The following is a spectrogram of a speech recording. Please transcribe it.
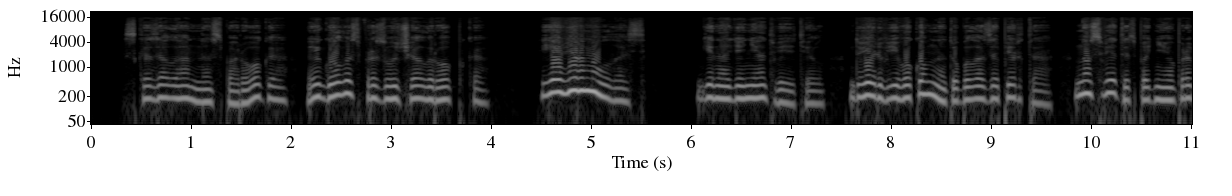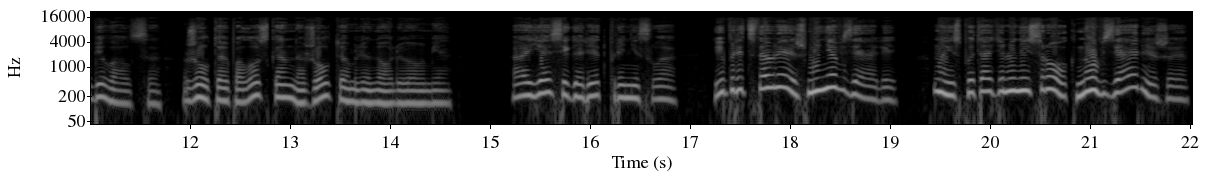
— сказала Анна с порога, и голос прозвучал робко. «Я вернулась!» Геннадий не ответил. Дверь в его комнату была заперта, но свет из-под нее пробивался. Желтая полоска на желтом линолеуме. А я сигарет принесла. И представляешь, меня взяли. На испытательный срок, но взяли же.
